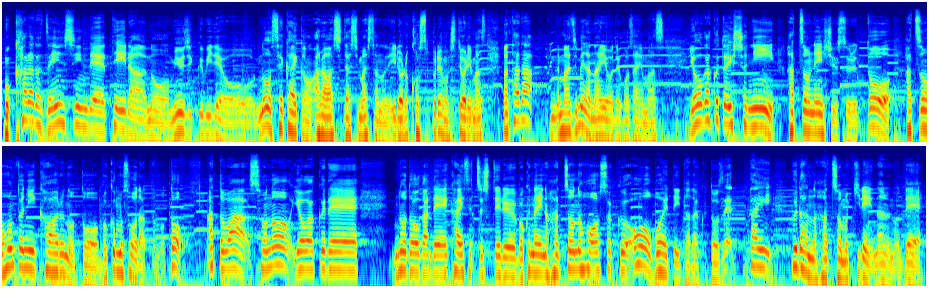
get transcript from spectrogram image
もう体全身でテイラーのミュージックビデオの世界観を表し出しましたのでいろいろコスプレもしております、まあ、ただ真面目な内容でございます。洋楽と一緒に発音練習すると発音本当に変わるのと僕もそうだったのとあとはその洋楽での動画で解説してる僕なりの発音の法則を覚えていただくと絶対普段の発音も綺麗になるので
